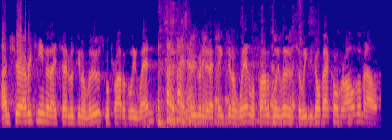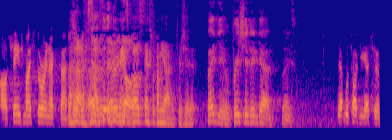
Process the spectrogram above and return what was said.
I'm sure every team that I said was going to lose will probably win, and everybody that I think's going to win will probably lose. So we can go back over all of them, and I'll I'll change my story next time. there you Thanks, go. Coach. Thanks for coming on. Appreciate it. Thank you. Appreciate it again. Thanks. yeah, we'll talk to you guys soon.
